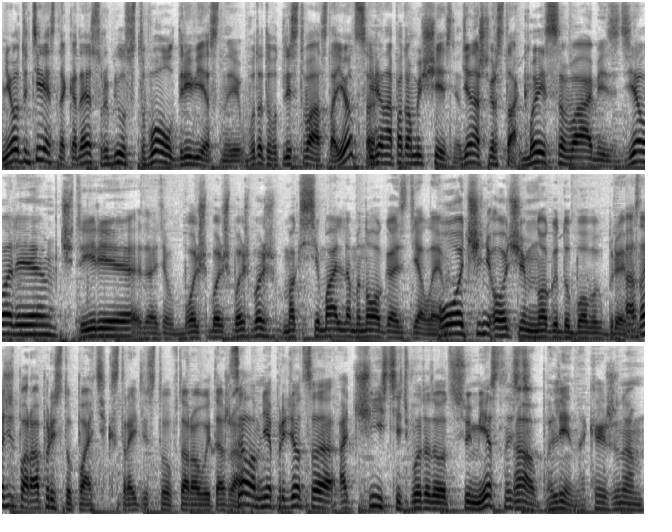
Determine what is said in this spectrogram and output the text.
Мне вот интересно, когда я срубил ствол древесный, вот эта вот листва остается? Или она потом исчезнет? Где наш верстак? Мы с вами сделали 4, давайте больше, больше, больше, больше, максимально много сделаем. Очень-очень много дубовых бревен. А значит, пора приступать к строительству второго этажа. В целом, мне придется очистить вот эту вот всю местность. А, блин, а как же нам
